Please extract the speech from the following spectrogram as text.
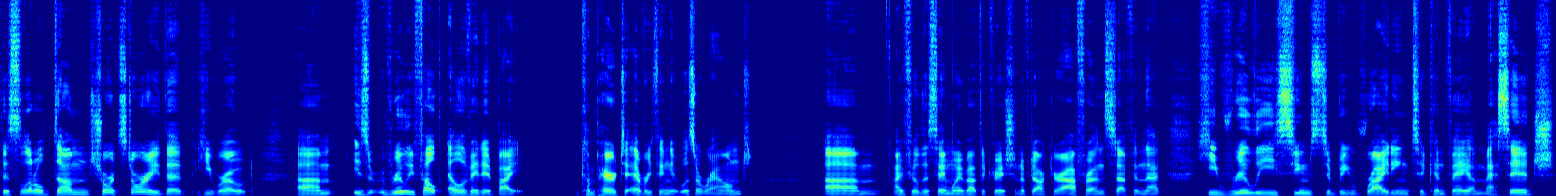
this little dumb short story that he wrote, um, is really felt elevated by compared to everything it was around. Um, I feel the same way about the creation of Dr. Aphra and stuff, in that he really seems to be writing to convey a message.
